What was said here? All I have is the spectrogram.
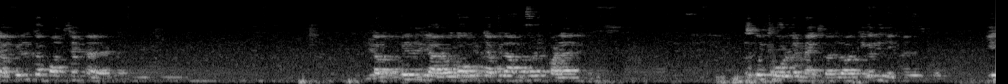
टपिल का कॉन्सेप्ट अलग है। टपिल यार आप लोगों ने पढ़ा नहीं। इसको छोड़ दे वाला लॉजिकली देखना है इसको ये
